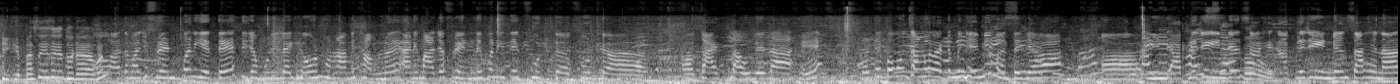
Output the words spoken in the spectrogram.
ठीक आहे बसायचं का थोड्या वेळ हो, आपण आता माझी फ्रेंड पण येते तिच्या मुलीला घेऊन म्हणून आम्ही थांबलोय. आणि माझ्या फ्रेंडने पण इथे फूड फूड कार्ट लावलेला आहे. तर ते बघून चांगलं वाटतं. मी नेहमी म्हणते जेव्हा अ, इंड- आपले जे इंडियन्स आहे आपले जे इंडियन्स आहे ना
